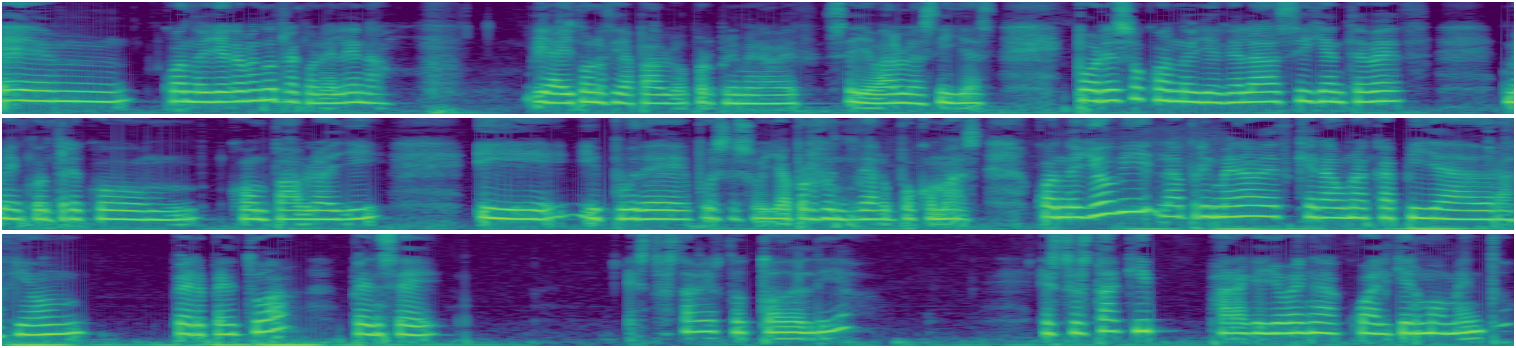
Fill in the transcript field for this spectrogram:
Em, cuando llegué me encontré con Elena y ahí conocí a Pablo por primera vez, se llevaron las sillas. Por eso cuando llegué la siguiente vez me encontré con, con Pablo allí y, y pude, pues eso, ya profundizar un poco más. Cuando yo vi la primera vez que era una capilla de adoración perpetua, pensé, ¿esto está abierto todo el día? ¿Esto está aquí para que yo venga a cualquier momento?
